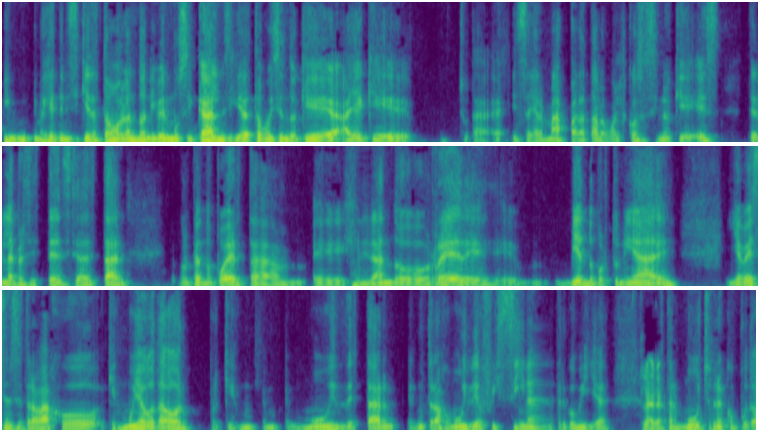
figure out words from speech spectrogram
y imagínate, ni siquiera estamos hablando a nivel musical, ni siquiera estamos diciendo que haya que eh, ensayar más para tal o cual cosa, sino que es tener la persistencia de estar golpeando puertas, eh, generando redes, eh, viendo oportunidades. Y a veces ese trabajo, que es muy agotador, porque es, muy de estar, es un trabajo muy de oficina, entre comillas, claro. estar mucho en el computador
